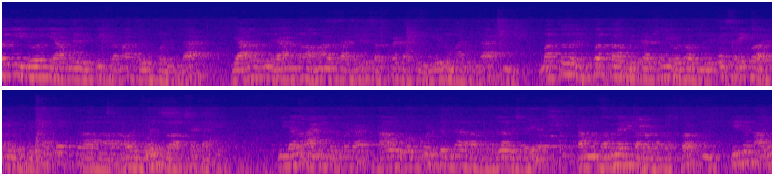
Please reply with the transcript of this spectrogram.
ಬಗ್ಗೆ ಇದುವರೆಗೆ ಯಾವುದೇ ರೀತಿ ಕ್ರಮ ತೆಗೆದುಕೊಂಡಿಲ್ಲ. ಯಾರನ್ನು ಯಾರನ್ನು ಅಮಾನತ್ ಆಗಲಿ ಸಸ್ಪೆಂಡ್ ಆಗಿ ಏನೂ ಮಾಡಿಲ್ಲ. ಮತ್ತು ಇಪ್ಪತ್ನಾಲ್ಕು ವಿದ್ಯಾರ್ಥಿಗಳು ಇವಾಗ ಒಂದು ರೀತಿ ಸೈಕೋ ಆಗಿ ಒಂದು ರೀತಿ ಅವ್ರಿಗೆ ಅಪ್ಸೆಟ್ ಆಗಿದೆ ಇದೆಲ್ಲ ಆಗಿದ್ರು ಕೂಡ ನಾವು ಒಕ್ಕೂಟದಿಂದ ಎಲ್ಲ ವಿಷಯ ತಮ್ಮ ಗಮನಕ್ಕೆ ತರೋಣಕ್ಕೋಸ್ಕರ ಇದು ನಾವು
